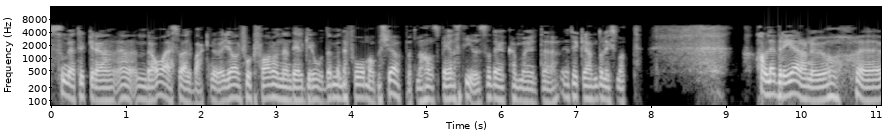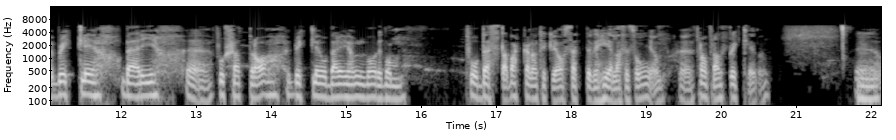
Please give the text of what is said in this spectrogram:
som jag tycker är en bra SHL-back nu. Gör fortfarande en del grodor, men det får man på köpet med hans spelstil, så det kan man ju inte, jag tycker ändå liksom att han levererar nu. Eh, Brickley, Berg, eh, fortsatt bra. Brickley och Berg har väl varit de två bästa backarna tycker jag sett över hela säsongen. Eh, framförallt Brickley. Men. Mm. Eh,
